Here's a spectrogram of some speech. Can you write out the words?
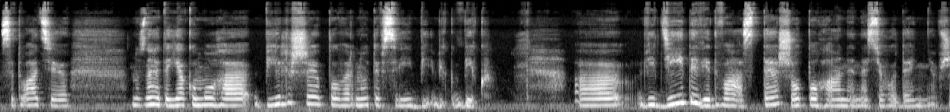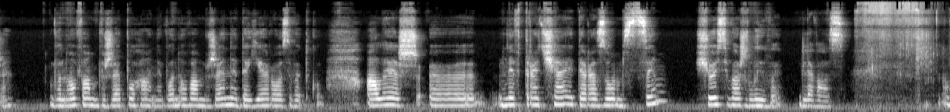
ситуацію, ну, знаєте, якомога більше повернути в свій бік-. Е, Відійде від вас те, що погане на сьогодення вже. Воно вам вже погане, воно вам вже не дає розвитку. Але ж е, не втрачайте разом з цим щось важливе для вас. Ну,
